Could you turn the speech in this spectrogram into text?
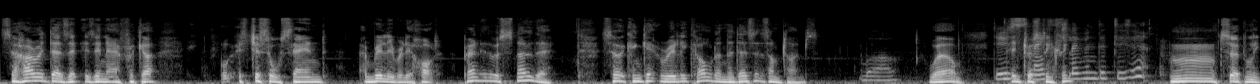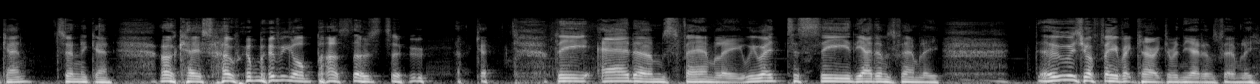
Sahara Desert is in Africa. It's just all sand and really, really hot. Apparently, there was snow there, so it can get really cold in the desert sometimes. Wow. Well, Do interesting snakes thing. live in the desert? Mm, certainly can. Certainly can. Okay, so we're moving on past those two. Okay. The Addams family. We went to see the Addams family. Who was your favourite character in the Addams family?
